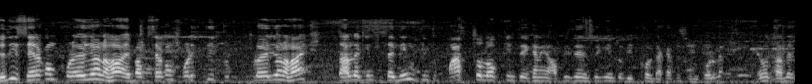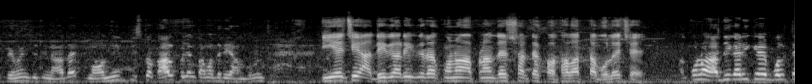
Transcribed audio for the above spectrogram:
যদি সেরকম প্রয়োজন হয় বা সেরকম পরিস্থিতি প্রয়োজন হয় তাহলে কিন্তু সেদিন কিন্তু পাঁচশো লোক কিন্তু এখানে অফিসে এসে কিন্তু বিক্ষোভ দেখাতে শুরু করবে এবং তাদের পেমেন্ট যদি না দেয় অনির্দিষ্ট কাল পর্যন্ত আমাদের এই আন্দোলন চলবে। পিএইচি আধিকারিকরা কোনো আপনাদের সাথে কথাবার্তা বলেছে? কোনো আধিকারিককে বলতে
